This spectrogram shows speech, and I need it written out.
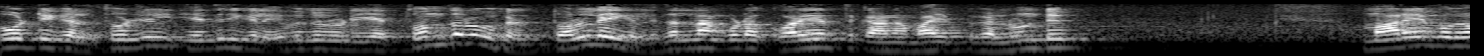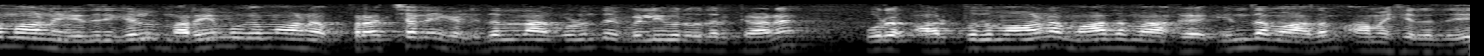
போட்டிகள் தொழில் எதிரிகள் இவர்களுடைய தொந்தரவுகள் தொல்லைகள் இதெல்லாம் கூட குறையறதுக்கான வாய்ப்புகள் உண்டு. மறைமுகமான எதிரிகள் மறைமுகமான பிரச்சனைகள் இதெல்லாம் கூட வெளிவருவதற்கான ஒரு அற்புதமான மாதமாக இந்த மாதம் அமைகிறது.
